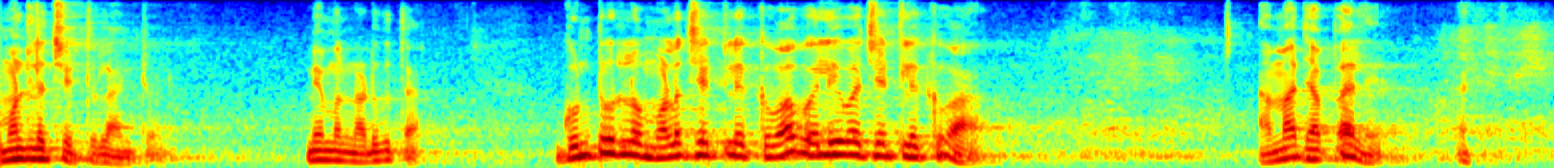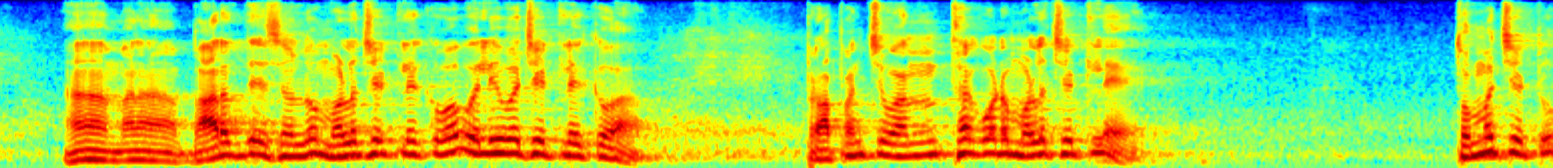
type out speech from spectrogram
మొండ్ల చెట్టు లాంటివాడు మిమ్మల్ని అడుగుతా గుంటూరులో మొల చెట్లు ఎక్కువ ఒలివ చెట్లు ఎక్కువ? అమ్మ చెప్పాలి. మన భారతదేశంలో మొల చెట్లు ఎక్కువ ఒలివ చెట్లు ఎక్కువ. ప్రపంచం అంతా కూడా మొల చెట్లే. తుమ్మ చెట్టు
